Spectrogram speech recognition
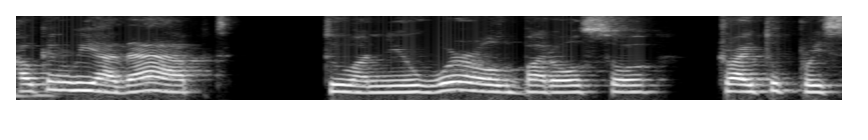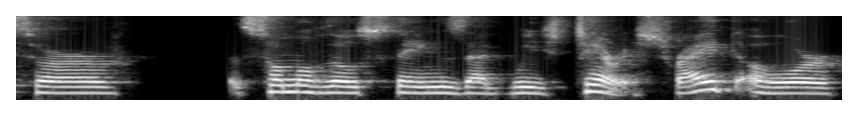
how Mhm. can we adapt to a new world, but also try to preserve some of those things that we cherish, right? Or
